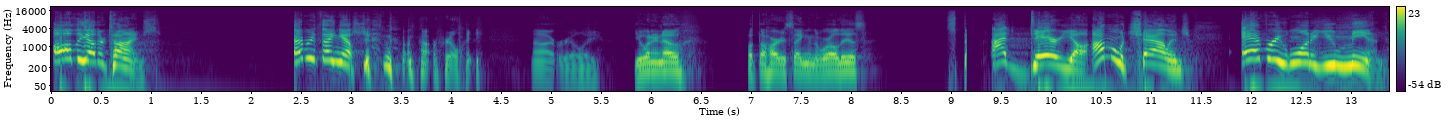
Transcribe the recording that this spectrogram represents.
All the other times. Everything else, no, not really. Not really. You want to know what the hardest thing in the world is? I dare y'all. I'm going to challenge every one of you men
